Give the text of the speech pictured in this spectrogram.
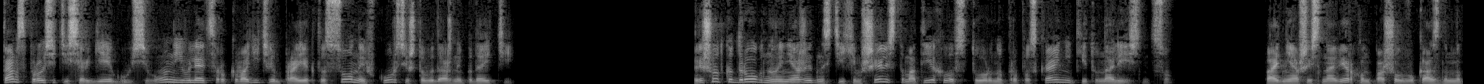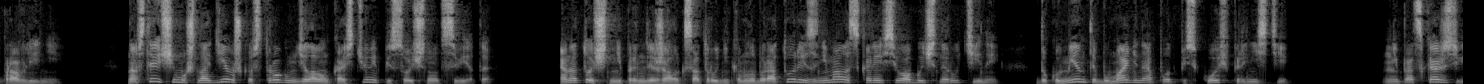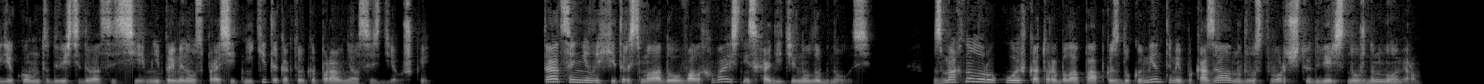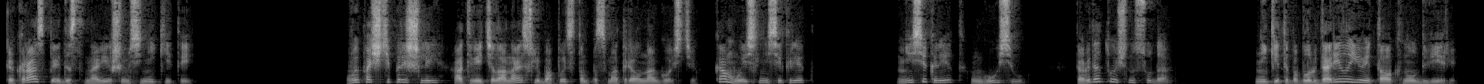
Там спросите Сергея Гусева. Он является руководителем проекта СОН и в курсе, что вы должны подойти. Решетка дрогнула и неожиданно с тихим шелестом отъехала в сторону, пропуская Никиту на лестницу. Поднявшись наверх, он пошел в указанном направлении. Навстречу ему шла девушка в строгом деловом костюме песочного цвета. Она точно не принадлежала к сотрудникам лаборатории и занималась, скорее всего, обычной рутиной. Документы, бумаги на подпись, кофе принести. «Не подскажете, где комната 227?» – не применил спросить Никита, как только поравнялся с девушкой. Та оценила хитрость молодого волхва и снисходительно улыбнулась. Взмахнула рукой, в которой была папка с документами, показала на двустворчатую дверь с нужным номером. Как раз перед остановившимся Никитой. «Вы почти пришли», — ответила она и с любопытством посмотрела на гостя. «Кому, если не секрет?» «Не секрет. Гусеву. Тогда точно сюда». Никита поблагодарил ее и толкнул двери.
